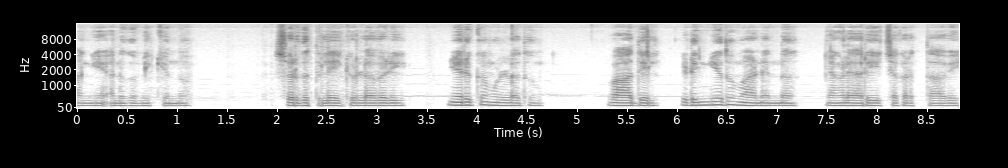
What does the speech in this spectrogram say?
അങ്ങേ അനുഗമിക്കുന്നു. സ്വർഗത്തിലേക്കുള്ള വഴി ഞെരുക്കമുള്ളതും വാതിൽ ഇടുങ്ങിയതുമാണെന്ന് ഞങ്ങളെ അറിയിച്ച കർത്താവെ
